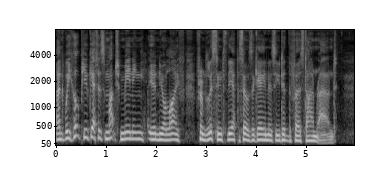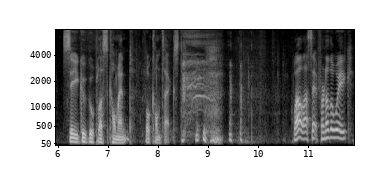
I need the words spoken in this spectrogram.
And we hope you get as much meaning in your life from listening to the episodes again as you did the first time round. See Google Plus comment for context. well, that's it for another week.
